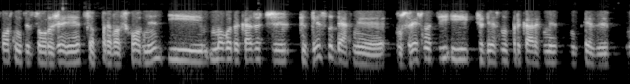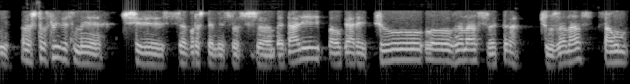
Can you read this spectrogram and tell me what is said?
спортните съоръжения са превъзходни и мога да кажа, че чудесно бяхме посрещнати и чудесно прекарахме тези дни. Щастливи сме, че се връщаме с медали. България чу за нас, света чу за нас. Само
